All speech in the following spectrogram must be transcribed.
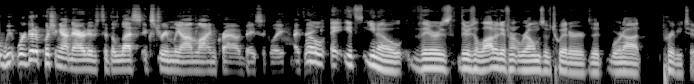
we, we're good at pushing out narratives to the less extremely online crowd basically i think. Well, it's you know, there's there's a lot of different realms of Twitter that we're not privy to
